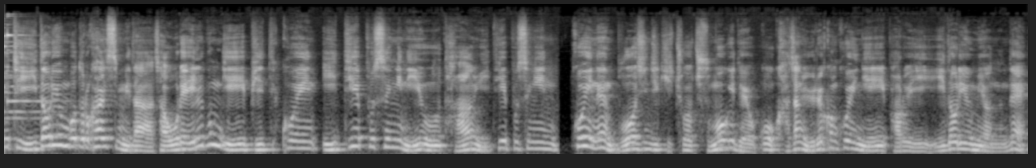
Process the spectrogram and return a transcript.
비트 이더리움 보도록 하겠습니다. 자, 올해 1분기 비트코인 ETF 승인 이후 다음 ETF 승인 코인은 무엇인지 기초가 주목이 되었고 가장 유력한 코인이 바로 이 이더리움이었는데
